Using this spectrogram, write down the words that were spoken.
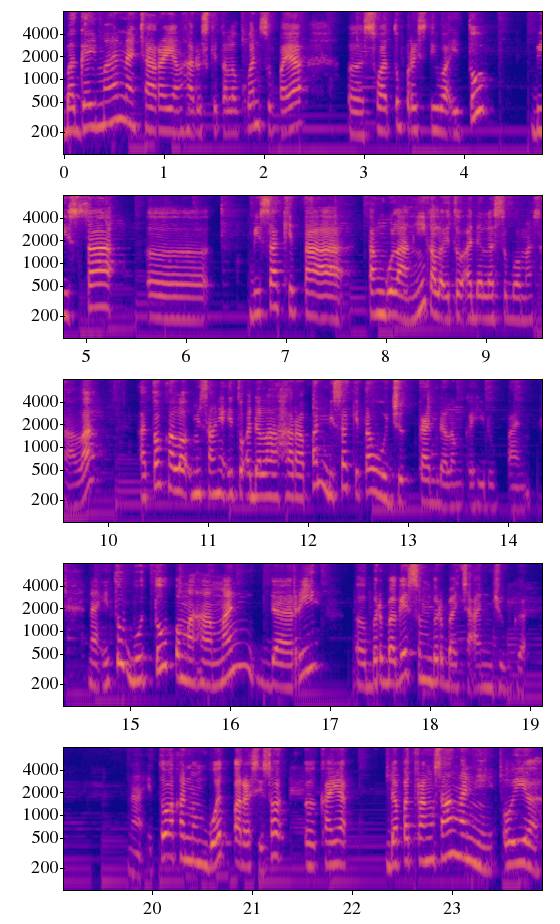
bagaimana cara yang harus kita lakukan supaya uh, suatu peristiwa itu bisa uh, bisa kita tanggulangi kalau itu adalah sebuah masalah atau kalau misalnya itu adalah harapan bisa kita wujudkan dalam kehidupan. Nah, itu butuh pemahaman dari uh, berbagai sumber bacaan juga. Nah, itu akan membuat para siswa uh, kayak dapat rangsangan nih. Oh iya,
